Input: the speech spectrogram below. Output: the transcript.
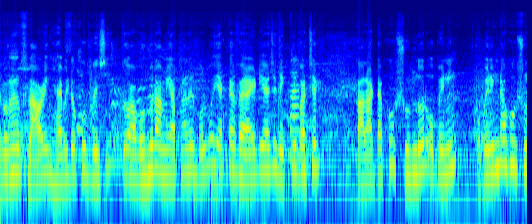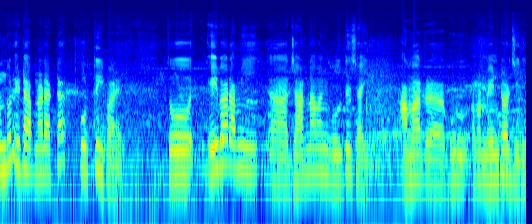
এবং ফ্লাওয়ারিং হ্যাবিটও খুব বেশি। তো বন্ধুরা, আমি আপনাদের বলব, এই একটা ভ্যারাইটি আছে, দেখতেই পাচ্ছেন কালারটা খুব সুন্দর ওপেনিং ওপেনিংটাও খুব সুন্দর, এটা আপনারা একটা করতেই পারেন। তো এইবার আমি যার নাম আমি বলতে চাই, আমার গুরু, আমার মেন্টর যিনি,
